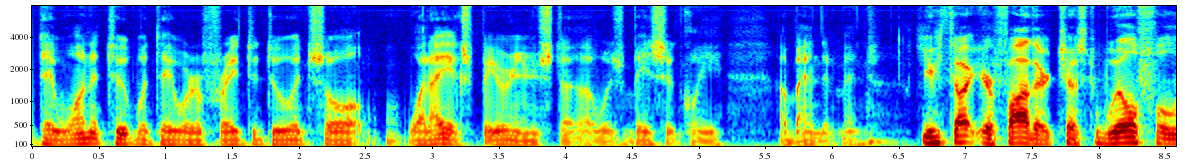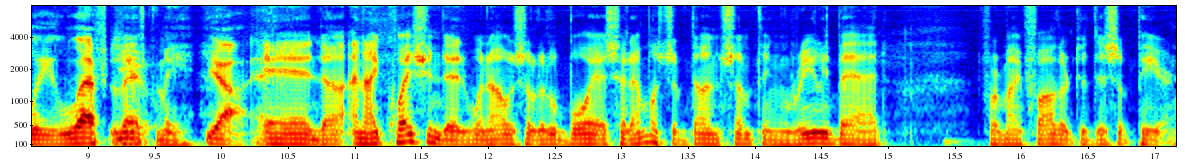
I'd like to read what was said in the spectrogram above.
they wanted to, but they were afraid to do it. So what I experienced uh, was basically abandonment. You thought your father just willfully left left you. me. Yeah, and uh, and I questioned it when I was a little boy. I said I must have done something really bad for my father to disappear.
